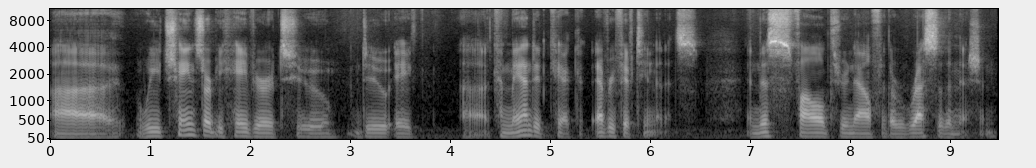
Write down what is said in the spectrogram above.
Uh, we changed our behavior to do a uh, commanded kick every 15 minutes. And this followed through now for the rest of the mission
